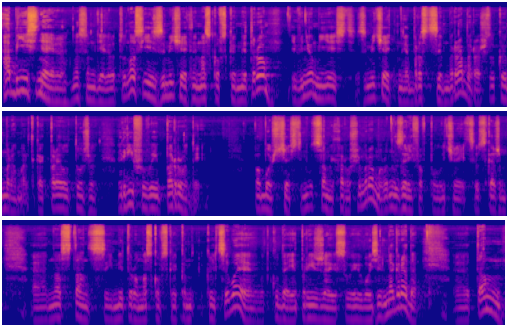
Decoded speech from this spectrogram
Объясняю, на самом деле. Вот у нас есть замечательное московское метро, и в нем есть замечательные образцы мрамора. Что такое мрамор? Это, как правило, тоже рифовые породы по большей части, ну, самый хороший мрамор, он из рифов получается. Вот, скажем, э, на станции метро Московская кольцевая, вот куда я приезжаю из своего Зеленограда, э, там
